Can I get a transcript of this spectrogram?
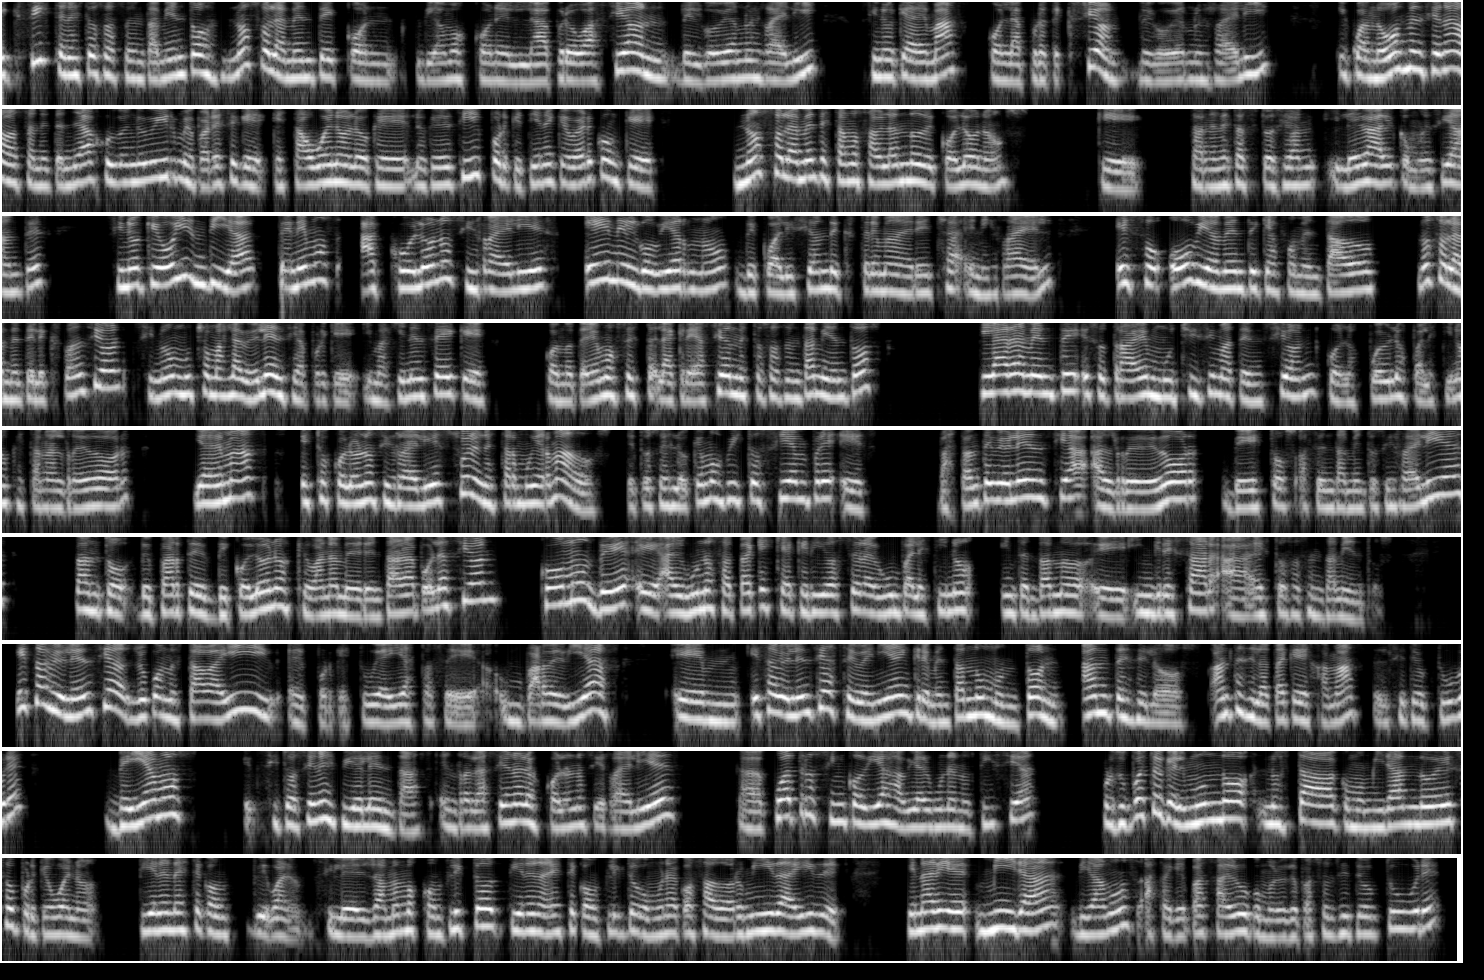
Existen estos asentamientos no solamente con, digamos, con la aprobación del gobierno israelí, sino que además con la protección del gobierno israelí. Y cuando vos mencionabas a Netanyahu y Ben Gvir, me parece que, que está bueno lo que, lo que decís porque tiene que ver con que no solamente estamos hablando de colonos que están en esta situación ilegal, como decía antes, sino que hoy en día tenemos a colonos israelíes en el gobierno de coalición de extrema derecha en Israel. Eso obviamente que ha fomentado no solamente la expansión, sino mucho más la violencia, porque imagínense que cuando tenemos la creación de estos asentamientos, claramente eso trae muchísima tensión con los pueblos palestinos que están alrededor. Y además, estos colonos israelíes suelen estar muy armados. Entonces, lo que hemos visto siempre es bastante violencia alrededor de estos asentamientos israelíes, tanto de parte de colonos que van a amedrentar a la población, como de eh, algunos ataques que ha querido hacer algún palestino intentando eh, ingresar a estos asentamientos. Esa violencia, yo cuando estaba ahí, eh, porque estuve ahí hasta hace un par de días, em, esa violencia se venía incrementando un montón antes, de los, antes del ataque de Hamas del 7 de octubre. Veíamos situaciones violentas en relación a los colonos israelíes. Cada cuatro o cinco días había alguna noticia. Por supuesto que el mundo no estaba como mirando eso porque, bueno, tienen este, bueno, si le llamamos conflicto, tienen a este conflicto como una cosa dormida ahí de que nadie mira, digamos, hasta que pasa algo como lo que pasó el 7 de octubre,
